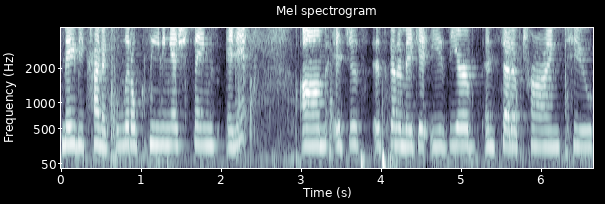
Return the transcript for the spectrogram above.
maybe kind of little cleaning-ish things in it, um, it just, it's going to make it easier instead of trying to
